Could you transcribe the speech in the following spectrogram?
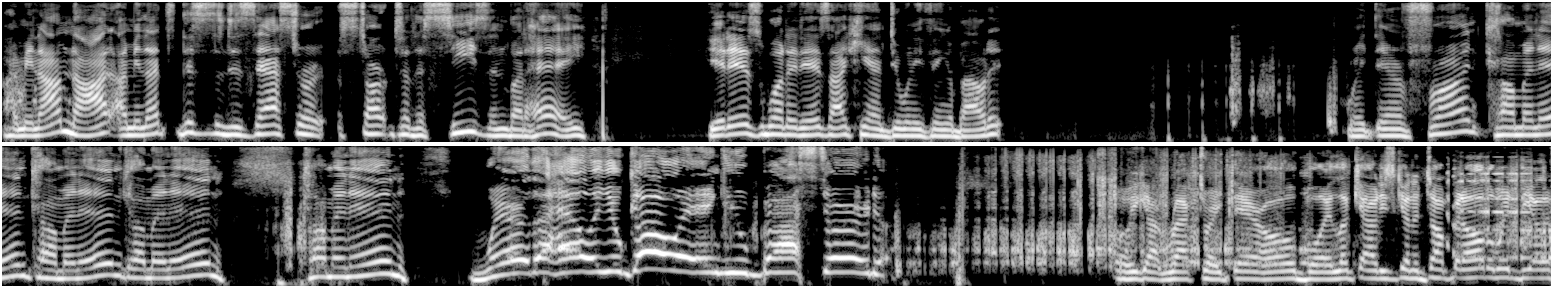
I mean, I'm not. I mean, that's this is a disaster start to the season, but hey, it is what it is. I can't do anything about it. Right there in front, coming in, coming in, coming in, coming in. Where the hell are you going, you bastard? Oh, he got wrecked right there. Oh boy, look out. He's going to dump it all the way to the other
